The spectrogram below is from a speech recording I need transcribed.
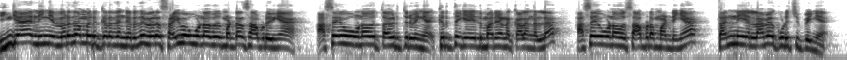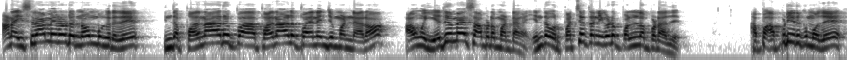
இங்கே நீங்கள் விரதம் இருக்கிறதுங்கிறது வெறும் சைவ உணவு மட்டும் சாப்பிடுவீங்க. அசைவ உணவு தவிர்த்துருவீங்க. கிருத்திகை இது மாதிரியான காலங்களில் அசைவ உணவு சாப்பிட மாட்டீங்க. தண்ணி எல்லாமே குடிச்சுப்பீங்க. ஆனால் இஸ்லாமியரோட நோம்புங்கிறது இந்த பதினாறு ப- பதினாலு பதினஞ்சு மணி நேரம் அவங்க எதுவுமே சாப்பிட மாட்டாங்க. எந்த ஒரு பச்சை தண்ணி கூட பல்லப்படாது. அப்போ அப்படி இருக்கும்போது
